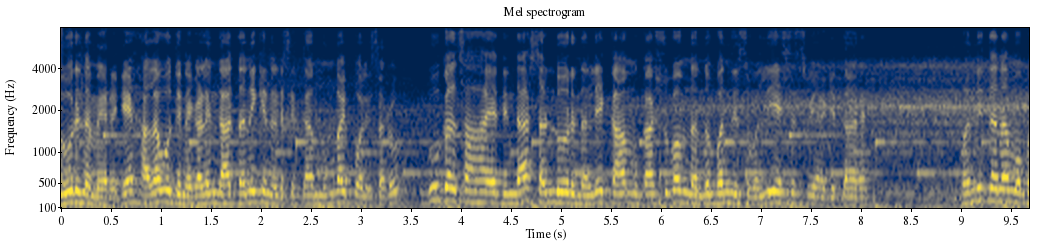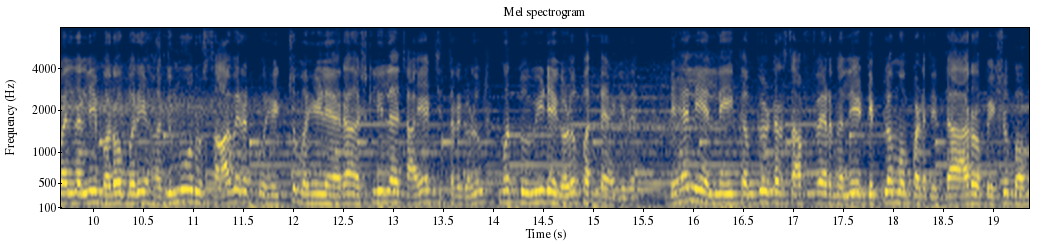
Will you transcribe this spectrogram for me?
ದೂರಿನ ಮೇರೆಗೆ ಹಲವು ದಿನಗಳಿಂದ ತನಿಖೆ ನಡೆಸಿದ್ದ ಮುಂಬೈ ಪೊಲೀಸರು ಗೂಗಲ್ ಸಹಾಯದಿಂದ ಸಂಡೂರಿನಲ್ಲಿ ಕಾಮುಕ ಶುಭಂನನ್ನು ಬಂಧಿಸುವಲ್ಲಿ ಯಶಸ್ವಿಯಾಗಿದ್ದಾರೆ. ಬಂಧಿತನ ಮೊಬೈಲ್ನಲ್ಲಿ ಬರೋಬ್ಬರಿ ಹದಿಮೂರು ಸಾವಿರಕ್ಕೂ ಹೆಚ್ಚು ಮಹಿಳೆಯರ ಅಶ್ಲೀಲ ಛಾಯಾಚಿತ್ರಗಳು ಮತ್ತು ವಿಡಿಯೋಗಳು ಪತ್ತೆಯಾಗಿದೆ. ದೆಹಲಿಯಲ್ಲಿ ಕಂಪ್ಯೂಟರ್ ಸಾಫ್ಟ್ವೇರ್ನಲ್ಲಿ ಡಿಪ್ಲೊಮಾ ಪಡೆದಿದ್ದ ಆರೋಪಿ ಶುಭಂ,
